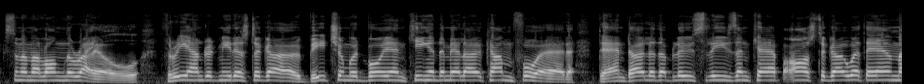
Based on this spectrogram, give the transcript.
Maximum along the rail. 300 metres to go. Beechamwood Boy and King of the Mellow come forward. Dandola, the blue sleeves and cap, asked to go with him.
